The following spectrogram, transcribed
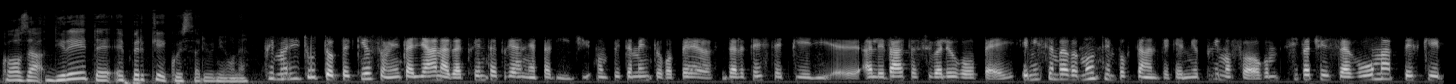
cosa direte e perché questa riunione? Prima di tutto perché io sono italiana da 33 anni a Parigi, completamente europea dalla testa ai piedi, eh, allevata sui valori europei e mi sembrava molto importante che il mio primo forum si facesse a Roma perché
